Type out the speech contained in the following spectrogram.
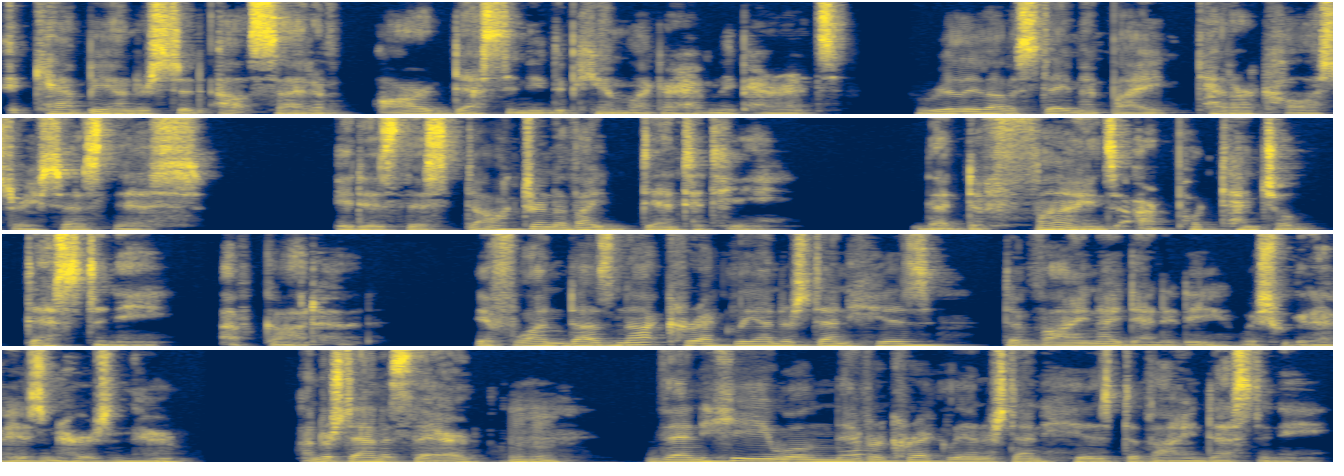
It can't be understood outside of our destiny to become like our heavenly parents. Really love a statement by Tad R. Callister. He says this It is this doctrine of identity that defines our potential destiny of godhood. If one does not correctly understand his divine identity, wish we could have his and hers in there, understand it's there, mm-hmm. then he will never correctly understand his divine destiny.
